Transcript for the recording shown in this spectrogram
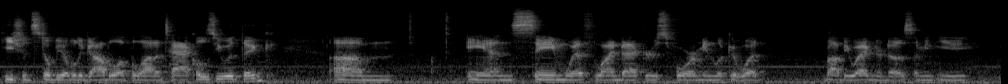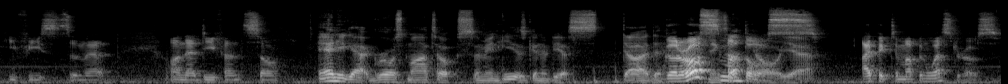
he should still be able to gobble up a lot of tackles. You would think. Um, and same with linebackers for. I mean, look at what Bobby Wagner does. I mean, he he feasts in that on that defense. So and you got Gross-Matos. I mean, he is going to be a stud. Gross so? Matos. Oh, yeah. I picked him up in Westeros.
